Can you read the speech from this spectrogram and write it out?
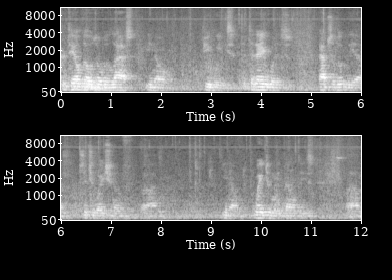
curtailed those over the last, you know, few weeks. Today was absolutely a situation of, um, you know, way too many penalties. Um,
